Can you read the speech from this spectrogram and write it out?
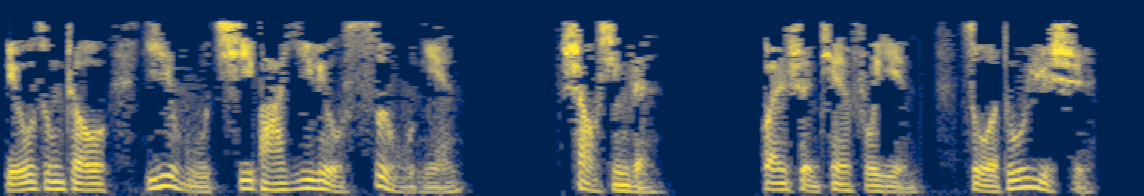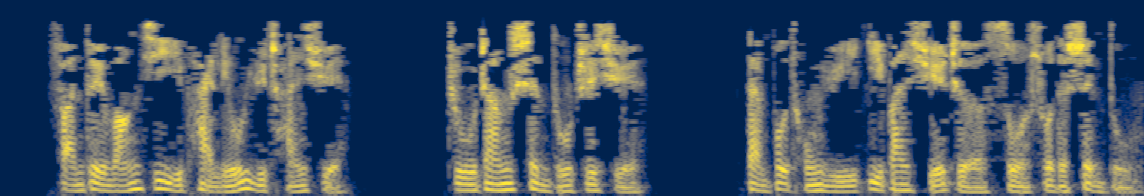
刘宗周（一五七八一六四五年）。绍兴人，官顺天府尹、左都御史，反对王基一派流于禅学，主张慎独之学，但不同于一般学者所说的慎独，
